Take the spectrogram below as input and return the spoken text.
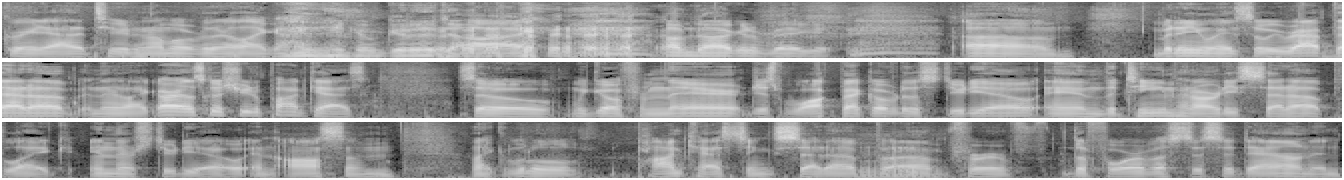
great attitude, and I'm over there like I think I'm gonna die. I'm not gonna make it. Um, but anyway, so we wrap that up, and they're like, all right, let's go shoot a podcast. So we go from there, just walk back over to the studio, and the team had already set up like in their studio an awesome like little podcasting setup uh, for the four of us to sit down, and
